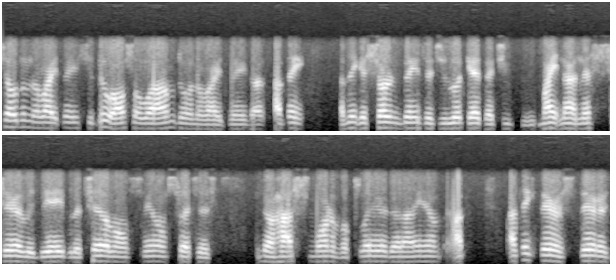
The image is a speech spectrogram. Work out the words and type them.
show them the right things to do. Also, while I'm doing the right things, I, I think I think it's certain things that you look at that you might not necessarily be able to tell on film, such as you know how smart of a player that I am. I I think there's there's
